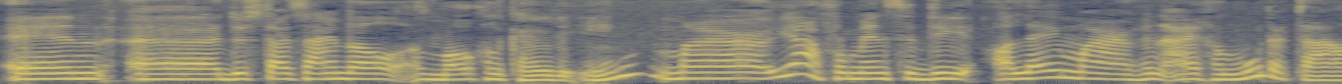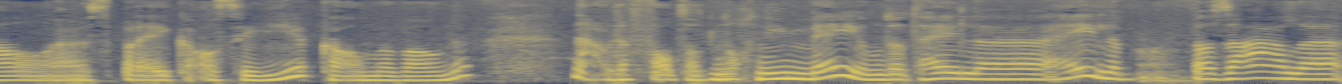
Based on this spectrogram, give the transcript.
En dus daar zijn wel mogelijkheden in. Maar ja, voor mensen die alleen maar hun eigen moedertaal spreken als ze hier komen wonen. Nou, dan valt dat nog niet mee om dat hele, hele basale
